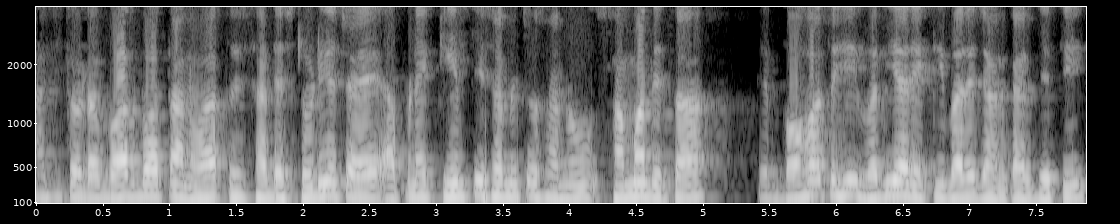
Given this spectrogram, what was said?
ਹਾਂਜੀ ਤੁਹਾਡਾ ਬਹੁਤ ਬਹੁਤ ਧੰਨਵਾਦ। ਤੁਸੀਂ ਸਾਡੇ ਸਟੂਡੀਓ ਚ ਆਏ ਆਪਣੇ ਕੀਮਤੀ ਸਮੇਂ ਤੋਂ ਸਾਨੂੰ ਸਮਾਂ ਦਿੱਤਾ। ਤੇ ਬਹੁਤ ਹੀ ਵਧੀਆ ਰੇਕੀ ਬਾਰੇ ਜਾਣਕਾਰੀ ਦਿੱਤੀ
